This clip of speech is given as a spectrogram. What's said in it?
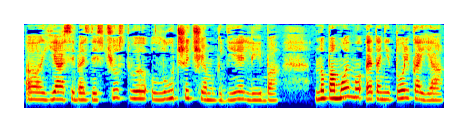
Э, я себя здесь чувствую лучше, чем где-либо. Но, по-моему, это не только я.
